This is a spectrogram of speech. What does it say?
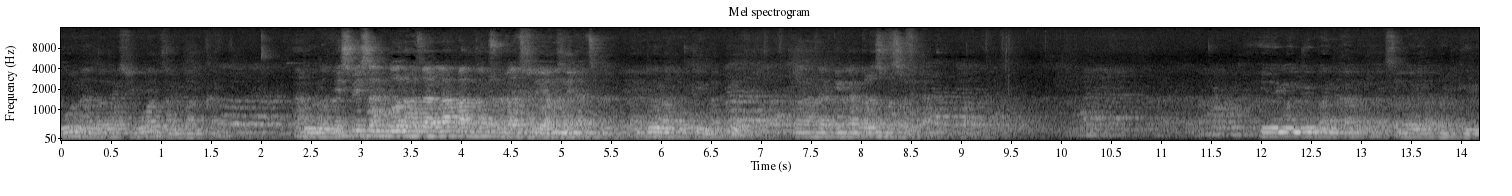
दोन हजार सुरुवात झाली बांधकाम इसवी सन दोन हजारला बांधकाम सुरू असलं या मंदिराचं दोन हजार तीनला. दोन हजार तीनला कळस बसवले हे मंदिर बांधकाम संभाजीराव भटगिरी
